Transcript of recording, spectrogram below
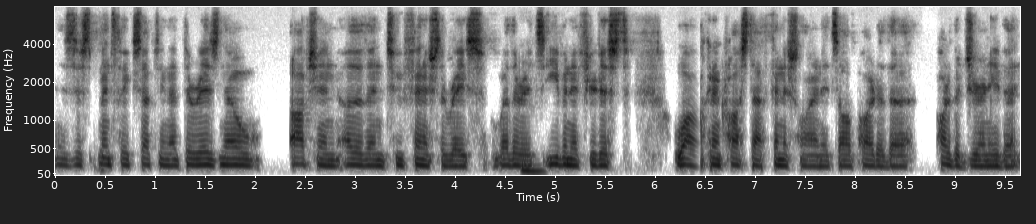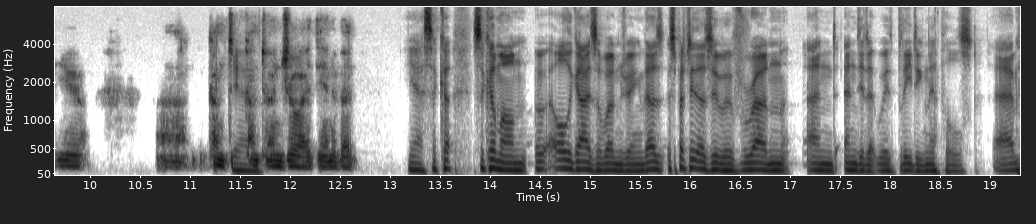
is just mentally accepting that there is no option other than to finish the race. Whether mm. it's even if you're just walking across that finish line, it's all part of the part of the journey that you uh, come to yeah. come to enjoy at the end of it. Yeah, so so come on, all the guys are wondering, those, especially those who have run and ended up with bleeding nipples. Um,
